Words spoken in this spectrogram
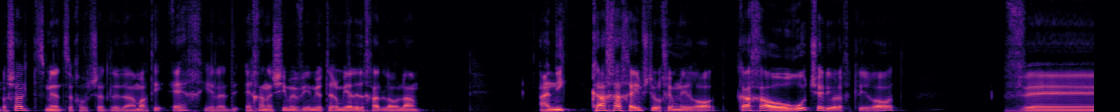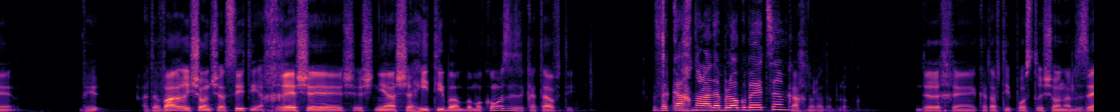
לא שאלתי את עצמי על זה חופשת לידה, אמרתי, איך, ילד, איך אנשים מביאים יותר מילד אחד לעולם? אני, ככה החיים שלי הולכים להיראות, ככה ההורות שלי הולכת להיראות, ו... והדבר הראשון שעשיתי, אחרי ש... ששנייה שהיתי במקום הזה, זה כתבתי. וכך נולד הבלוג בעצם? כך נולד הבלוג. דרך, uh, כתבתי פוסט ראשון על זה,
